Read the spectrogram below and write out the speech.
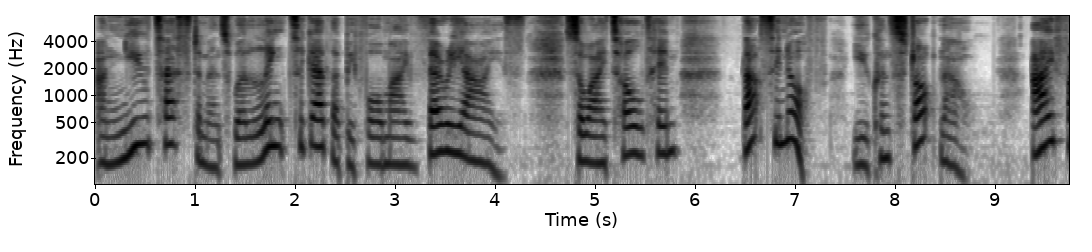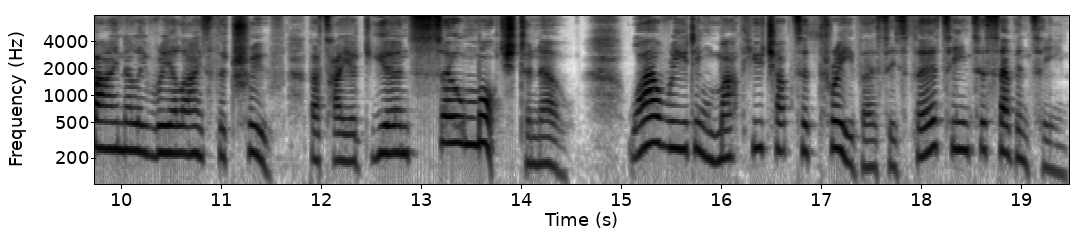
and New Testaments were linked together before my very eyes. So I told him, That's enough, you can stop now. I finally realized the truth that I had yearned so much to know. While reading Matthew chapter 3, verses 13 to 17,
